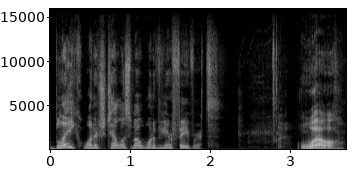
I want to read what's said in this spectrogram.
Blake, why don't you tell us about one of your favorites? Well,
